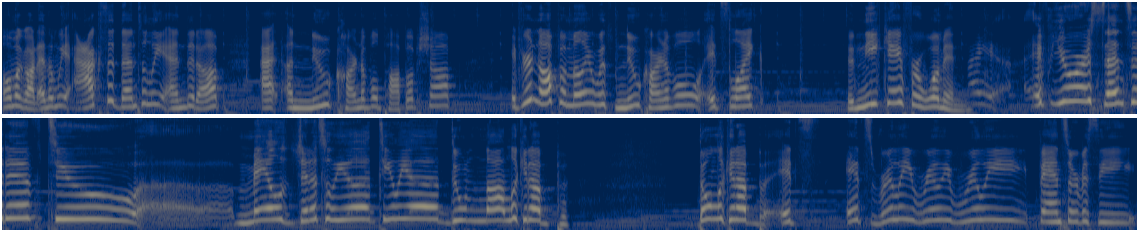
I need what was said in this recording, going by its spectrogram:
Oh my god. And then we accidentally ended up at a Nu: Carnival pop-up shop. If you're not familiar with Nu: Carnival, it's like the Nikke for women. I, if you're sensitive to uh, male genitalia, telia, do not look it up. Don't look it up. It's it's really, really, really fan servicey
